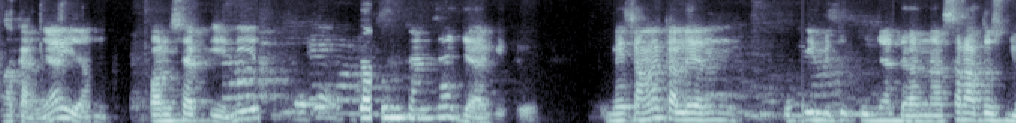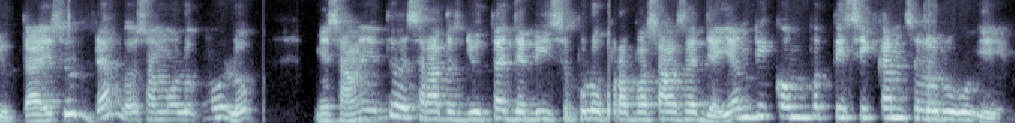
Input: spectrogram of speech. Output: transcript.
Makanya yang konsep ini gabungkan saja gitu. Misalnya kalian mungkin itu punya dana 100 juta, ya sudah nggak usah muluk-muluk Misalnya itu 100 juta jadi 10 proposal saja yang dikompetisikan seluruh UI.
